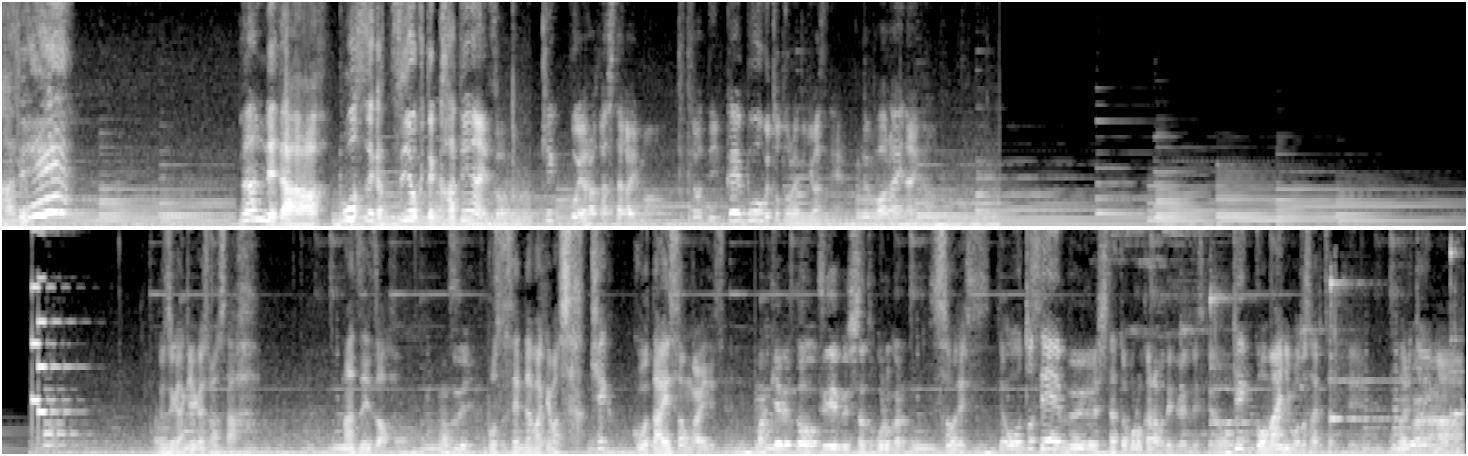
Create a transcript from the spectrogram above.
あれ？なんでだ？ボスが強くて勝てないぞ。結構やらかしたか今。ちょっと待って一回防具整えてきますね。これ笑えないな4時間経過しました。まずいぞ。まずい。ボス戦で負けました。結構大損害ですね。負けるとセーブしたところからそうです。でオートセーブしたところからもできるんですけど結構前に戻されちゃって割と今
